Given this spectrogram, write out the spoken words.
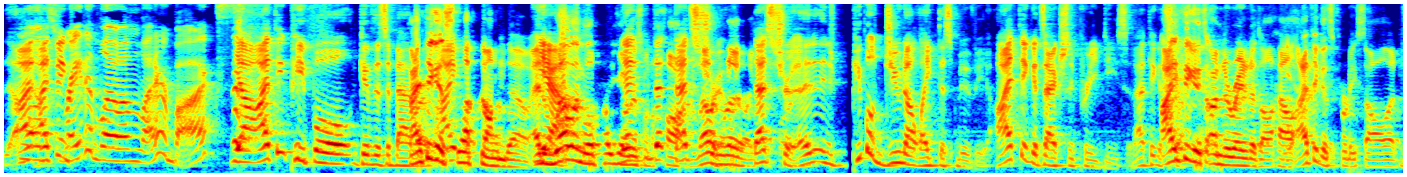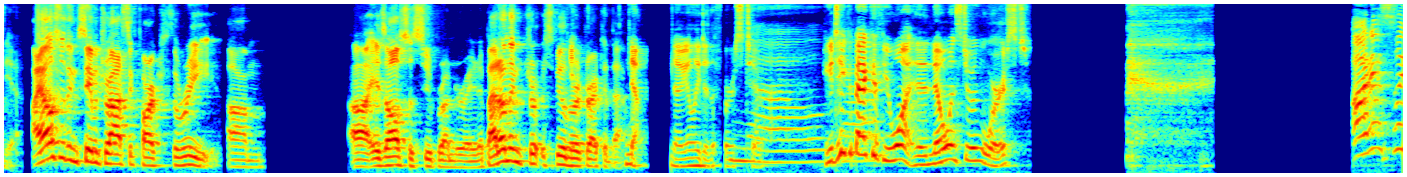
Well, I, I it's think. rated low on Letterboxd. Yeah, I think people give this a bad. I think it's slept on though, and Yeah. Welling will play Yeah, this one that- hard. that's Welling true. really that's true. one. It- it- people do not like this movie. I think it's actually pretty decent. I think. It's I slept think it's underrated as all hell. Yeah. I think it's pretty solid. Yeah. I also think same with Jurassic Park three. Um, uh, is also super underrated, but I don't think Dr- Spielberg directed that. No. No, you only did the first two. You can take it back if you want. No one's doing worst. Honestly,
